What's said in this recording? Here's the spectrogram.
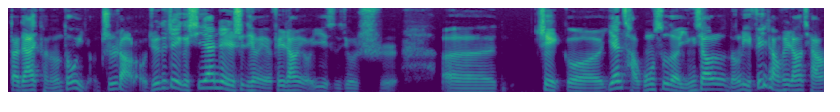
大家可能都已经知道了。我觉得这个吸烟这个事情也非常有意思，就是呃，这个烟草公司的营销能力非常非常强，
